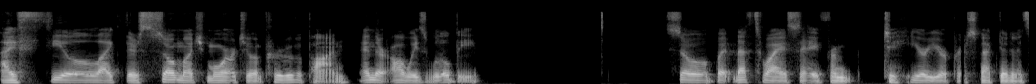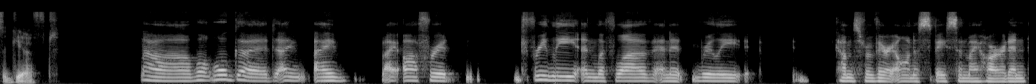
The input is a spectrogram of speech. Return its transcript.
I feel like there's so much more to improve upon and there always will be. So, but that's why I say from to hear your perspective, it's a gift. Ah, well, well, good. I, I, I offer it freely and with love, and it really comes from a very honest space in my heart. And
